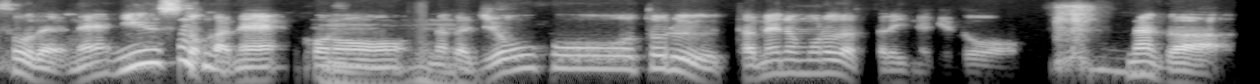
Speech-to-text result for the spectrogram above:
そうだよね。ニュースとかね、このう、んなんか情報を取るためのものだったらいいんだけど、うんなんか、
